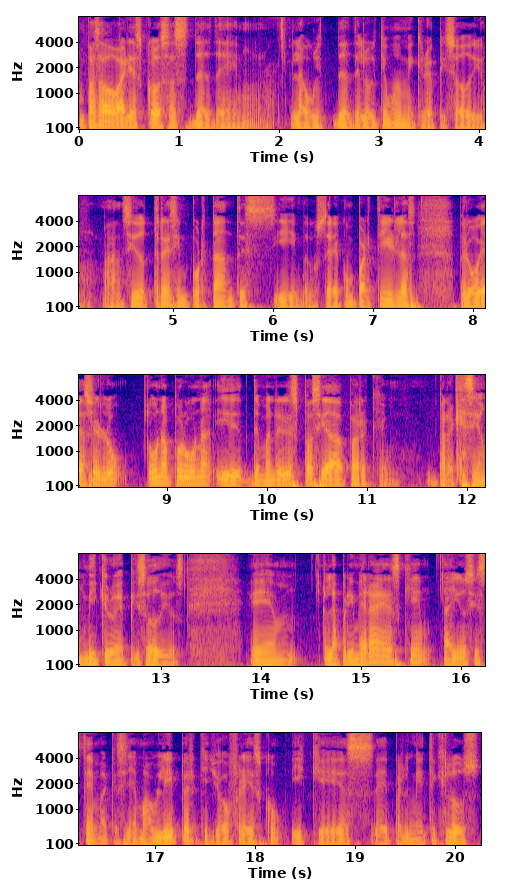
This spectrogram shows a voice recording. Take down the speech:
Han pasado varias cosas desde, la, desde el último microepisodio. Han sido tres importantes y me gustaría compartirlas, pero voy a hacerlo una por una y de, manera espaciada para que, para que sean microepisodios. Em, la primera es que hay un sistema que se llama Blipper que yo ofrezco y que es, eh, permite que los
